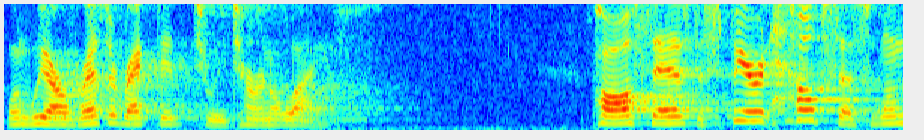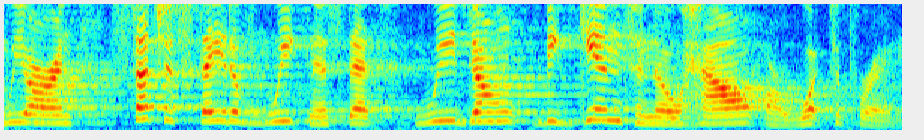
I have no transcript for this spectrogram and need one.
when we are resurrected to eternal life. Paul says the Spirit helps us when we are in such a state of weakness that we don't begin to know how or what to pray.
